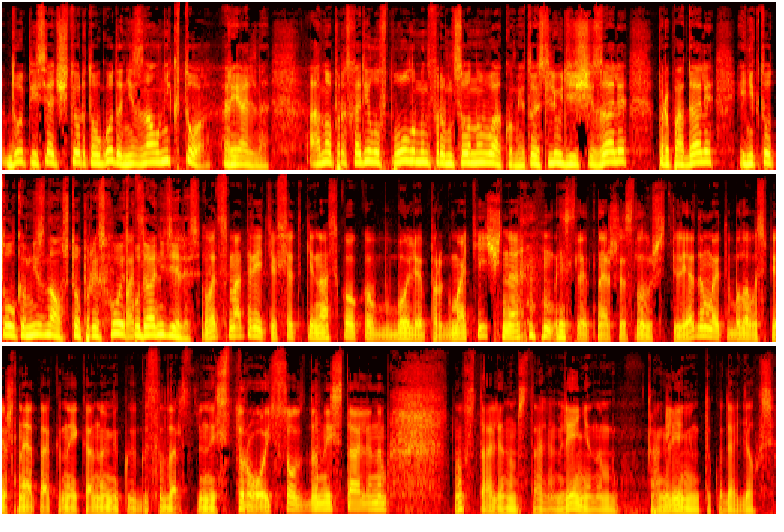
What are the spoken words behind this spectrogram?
до 1954 года не знал никто реально. Оно происходило в полном информационном вакууме. То есть люди исчезали, пропадали, и никто толком не знал, что происходит, вот, куда они делись. Вот смотрите, все-таки насколько более прагматично мыслят наши слушатели. Я думаю, это была успешная атака на экономику и государственный строй, созданный Сталиным. Ну, Сталиным, Сталиным, Лениным, А Ленин-то куда делся?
